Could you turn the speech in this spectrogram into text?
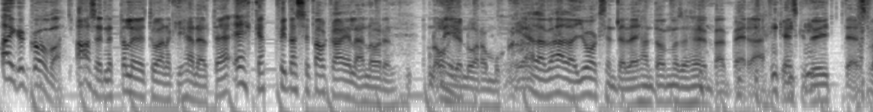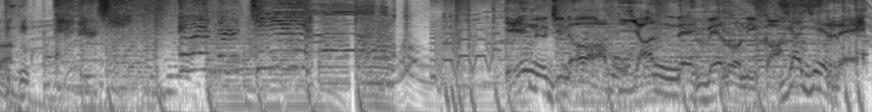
Aika kova. Asennetta löytyy ainakin häneltä ja ehkä pitäisi sitten alkaa elää noiden ohjenuoron mukaan. Niin, älä vähän juoksentele ihan tommosen hömpän perään. Keskity ittees vaan. Energin aamu. Janne, Veronika ja Jere.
